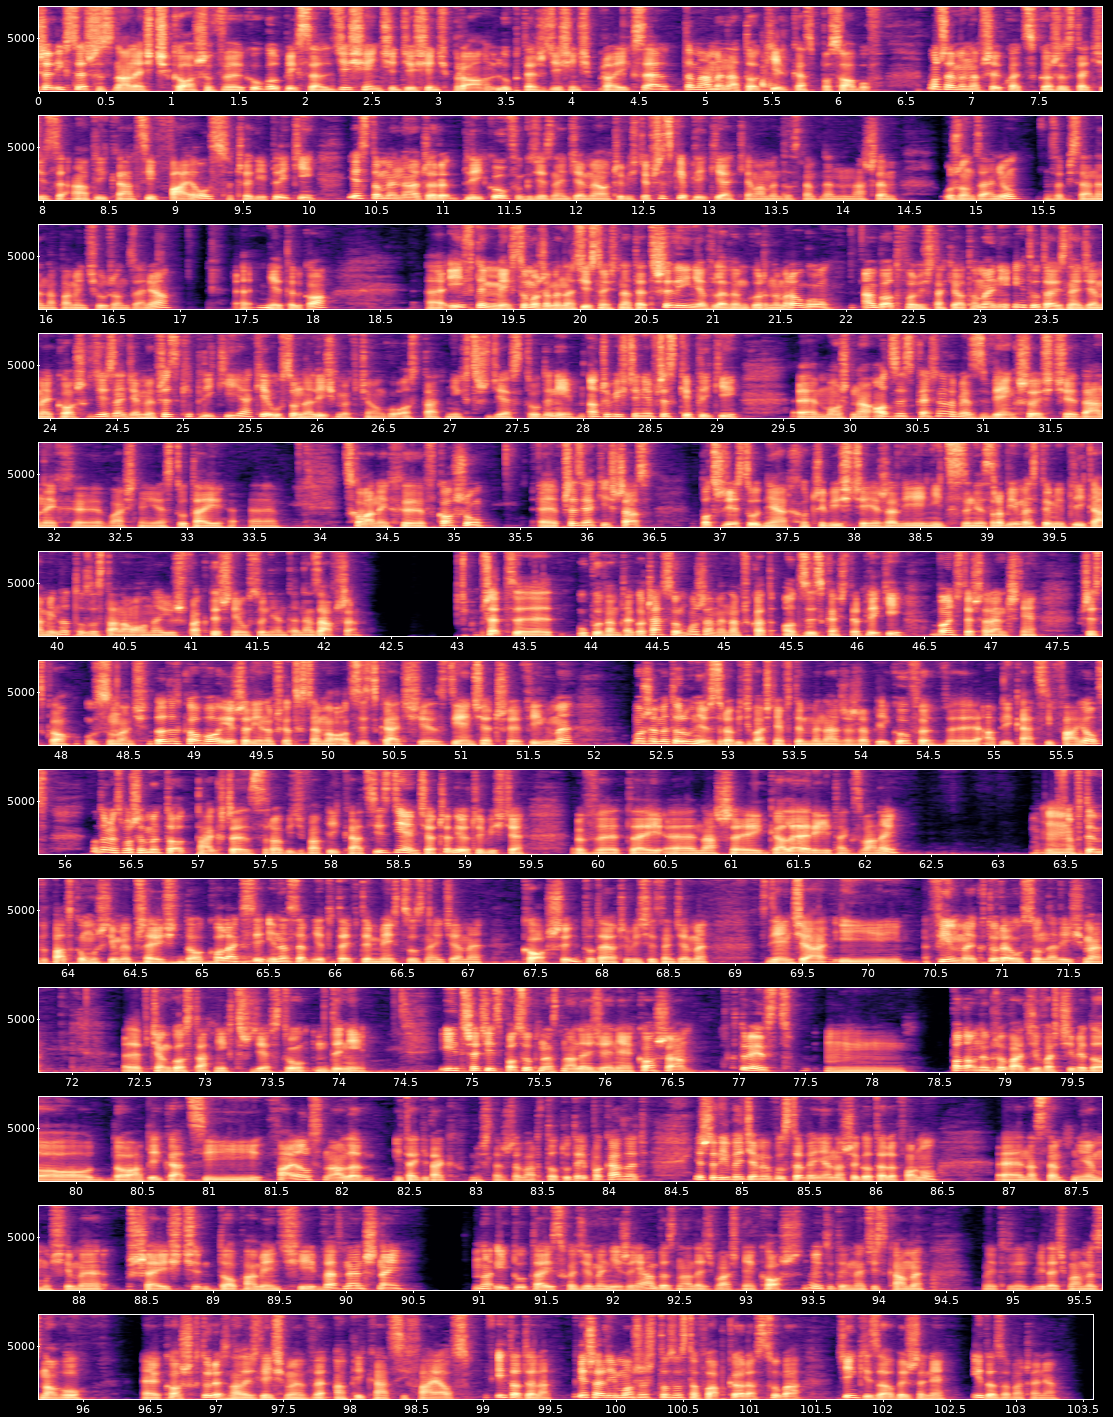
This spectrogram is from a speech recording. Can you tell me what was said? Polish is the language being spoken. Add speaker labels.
Speaker 1: Jeżeli chcesz znaleźć kosz w Google Pixel 10, 10 Pro lub też 10 Pro XL, to mamy na to kilka sposobów. Możemy na przykład skorzystać z aplikacji Files, czyli pliki. Jest to menadżer plików, gdzie znajdziemy oczywiście wszystkie pliki, jakie mamy dostępne na naszym urządzeniu, zapisane na pamięci urządzenia, e, nie tylko. E, I w tym miejscu możemy nacisnąć na te trzy linie w lewym górnym rogu, aby otworzyć takie oto menu i tutaj znajdziemy kosz, gdzie znajdziemy wszystkie pliki, jakie usunęliśmy w ciągu ostatnich 30 dni. Oczywiście nie wszystkie pliki e, można odzyskać, natomiast większość danych e, właśnie jest tutaj schowanych w koszu przez jakiś czas. Po 30 dniach oczywiście, jeżeli nic nie zrobimy z tymi plikami, no to zostaną one już faktycznie usunięte na zawsze. Przed y, upływem tego czasu możemy na przykład odzyskać te pliki, bądź też ręcznie wszystko usunąć. Dodatkowo, jeżeli na przykład chcemy odzyskać zdjęcia czy filmy, możemy to również zrobić właśnie w tym menadżerze plików w aplikacji Files, natomiast możemy to także zrobić w aplikacji zdjęcia, czyli oczywiście w tej e, naszej galerii tak zwanej. Mm, W tym wypadku musimy przejść do kolekcji i następnie tutaj w tym miejscu znajdziemy kosz. I tutaj oczywiście znajdziemy zdjęcia i filmy, które usunęliśmy e, w ciągu ostatnich 30 dni. I trzeci sposób na znalezienie kosza, który jest mm, podobny, prowadzi właściwie do, do aplikacji Files, no ale i tak i tak myślę, że warto tutaj pokazać. Jeżeli wejdziemy w ustawienia naszego telefonu, e, następnie musimy przejść do pamięci wewnętrznej, no i tutaj schodzimy niżej, aby znaleźć właśnie kosz. No i tutaj naciskamy, no i tak jak widać mamy znowu e, kosz, który znaleźliśmy w aplikacji Files. I to tyle. Jeżeli możesz, to zostaw łapkę oraz suba. Dzięki za obejrzenie i do zobaczenia.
